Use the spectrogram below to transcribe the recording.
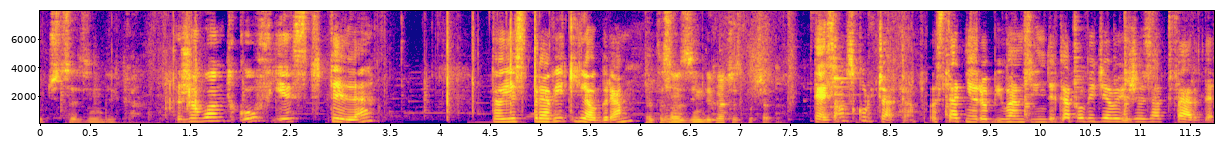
ućce z indyka. Żołądków jest tyle. To jest prawie kilogram. Ale to są z indyka czy z kurczaka? Te są z kurczaka. Ostatnio robiłam z indyka, powiedziałeś, że za twarde,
